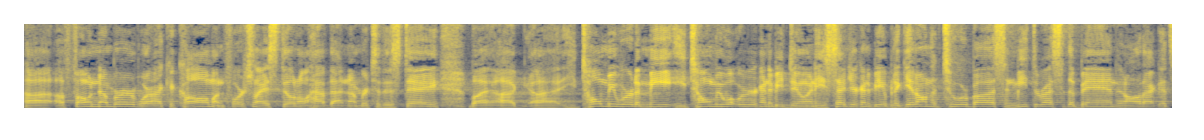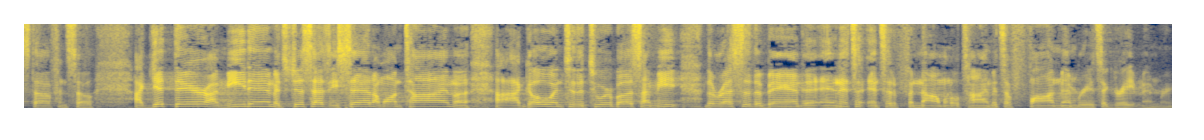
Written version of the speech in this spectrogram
a a phone number where I could call him. Unfortunately, I still don't have that number to this day, but uh, uh, he told me where to meet. He told me what we were going to be doing. He said, You're going to be able to get on the tour bus and meet the rest of the band and all that good stuff. And so I get there, I meet him. It's just as he said, I'm on time. Uh, I go into the tour bus, I meet the rest of the band, and it's a, it's a phenomenal time. It's a fond memory, it's a great memory.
